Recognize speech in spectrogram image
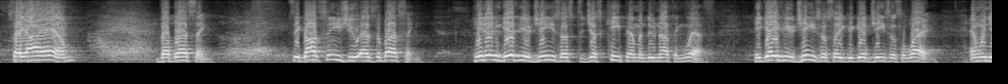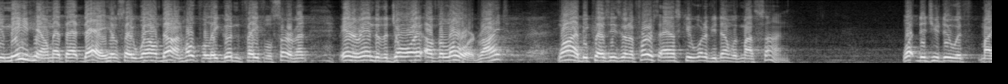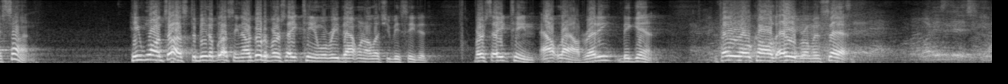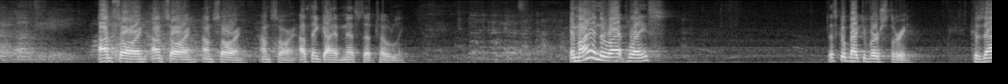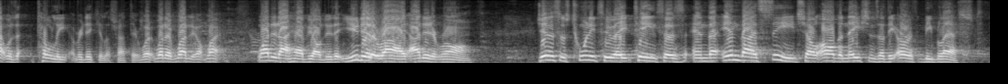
Say, I am, the, blessing. See, God sees you as the blessing. He didn't give you Jesus to just keep him and do nothing with. He gave you Jesus so you could give Jesus away. And when you meet him at that day, he'll say, Well done, hopefully, good and faithful servant. Enter into the joy of the Lord, right? Why? Because he's going to first ask you, What have you done with my son? What did you do with my son? He wants us to be the blessing. Now go to verse 18 and we'll read that one. I'll let you be seated. Verse 18, out loud. Ready? Begin. Pharaoh called Abram and said, I'm sorry, I'm sorry, I'm sorry, I'm sorry. I think I have messed up totally. Am I in the right place? Let's go back to verse 3, because that was totally ridiculous right there. What, what, what, why, why did I have y'all do that? You did it right, I did it wrong. Genesis 22 18 says, And the, in thy seed shall all the nations of the earth be blessed.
